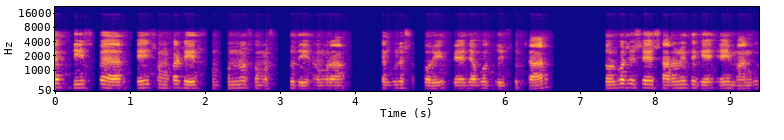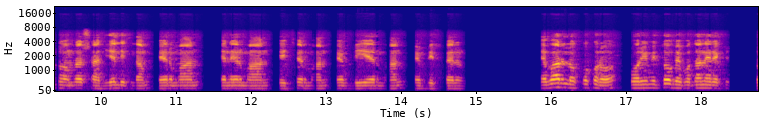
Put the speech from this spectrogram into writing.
এফ ডি স্কোয়ার এই সংখ্যাটির সম্পূর্ণ সমষ্টি যদি আমরা ক্যালকুলেশন করি পেয়ে যাব দুইশো চার। সর্বশেষে সারণী থেকে এই মানগুলো আমরা সাজিয়ে লিখলাম, এর মান এন এর মান এইচ এর মান এফ ডি এর মান এফ ডি স্কোয়ার এবার লক্ষ্য করো, পরিমিত ব্যবধানের একটি সূত্র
